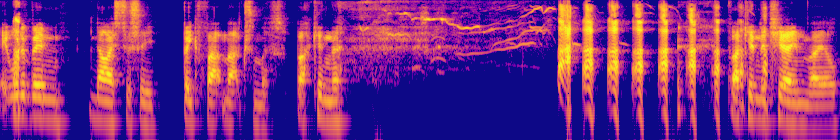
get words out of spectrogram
it would have been nice to see big fat Maximus back in the back in the chainmail.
